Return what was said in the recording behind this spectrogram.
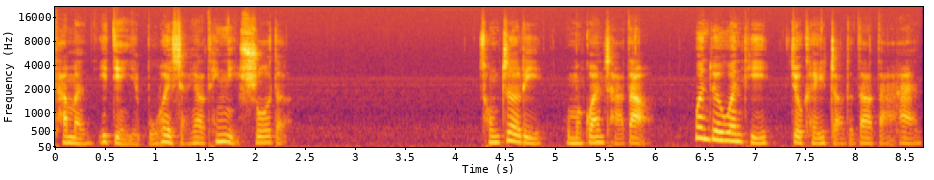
他们一点也不会想要听你说的。从这里我们观察到，问对问题就可以找得到答案。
